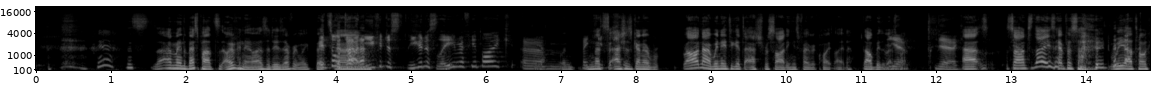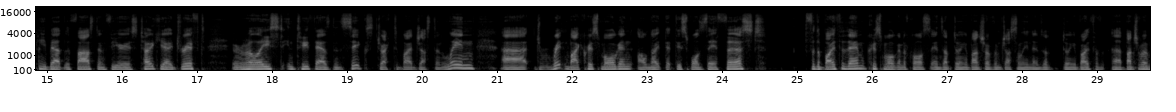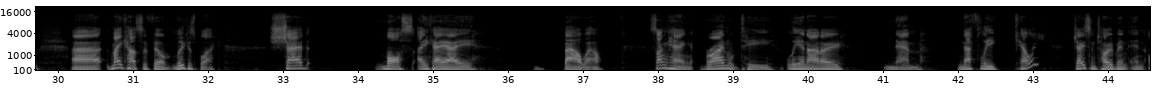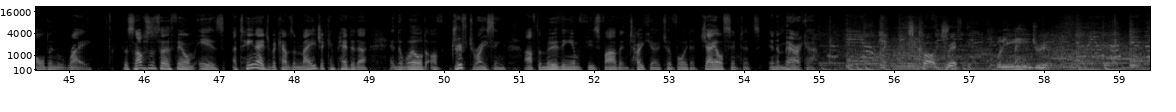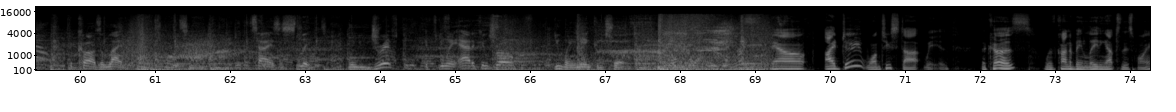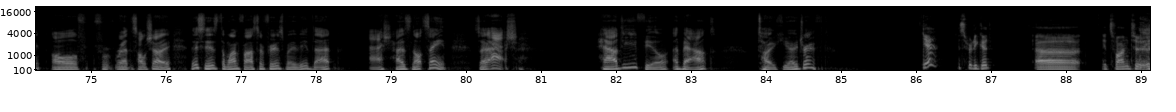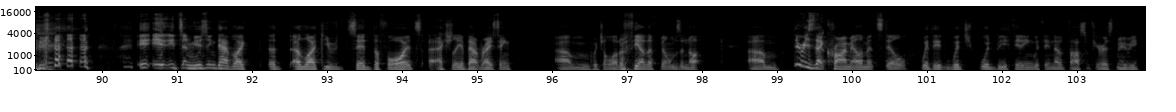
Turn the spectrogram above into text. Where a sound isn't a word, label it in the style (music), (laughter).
Yeah, it's, I mean the best part's over now, as it is every week. But, it's all um, done. You can just you can just leave if you'd like. Um, when- thank and you that's for Ash is going to. Oh no, we need to get to Ash reciting his favorite quote later. That'll be the best yeah, part. yeah. Uh, so on today's episode, (laughs) we are talking about the Fast and Furious Tokyo Drift, released in 2006, directed by Justin Lin, uh, written by Chris Morgan. I'll note that this was their first for the both of them. Chris Morgan, of course, ends up doing a bunch of them. Justin Lin ends up doing a both of a bunch of them. Uh, main cast of the film: Lucas Black, Shad Moss, aka Bow Wow, Sung Kang, Brian Tee, Leonardo Nam, Nathalie Kelley, Jason Tobin, and Alden Ray. The synopsis of the film is a teenager becomes a major competitor in the world of drift racing after moving in with his father in Tokyo to avoid a jail sentence in America. It's called drifting. What do you mean, drift? The cars are lighter. The tires are slick. When you drift, if you ain't out of control, you ain't in control. Now, I do want to start with because we've kind of been leading up to this point all f- throughout this whole show. This is the one Fast and Furious movie that Ash has not seen. So, Ash, how do you feel about Tokyo Drift? Yeah, it's pretty good. Uh, it's fun too. (laughs) (laughs) it, it, it's amusing to have like a, a like you've said before. It's actually about racing, um, which a lot of the other films are not. Um, there is that crime element still with it, which would be fitting within a Fast and Furious movie.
